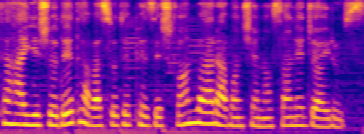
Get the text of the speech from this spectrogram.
تهیه شده توسط پزشکان و روانشناسان جایروس.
